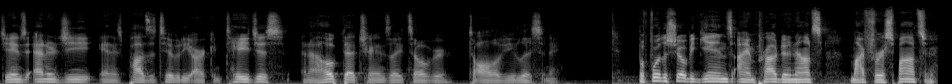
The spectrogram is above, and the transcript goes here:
James' energy and his positivity are contagious, and I hope that translates over to all of you listening. Before the show begins, I am proud to announce my first sponsor,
